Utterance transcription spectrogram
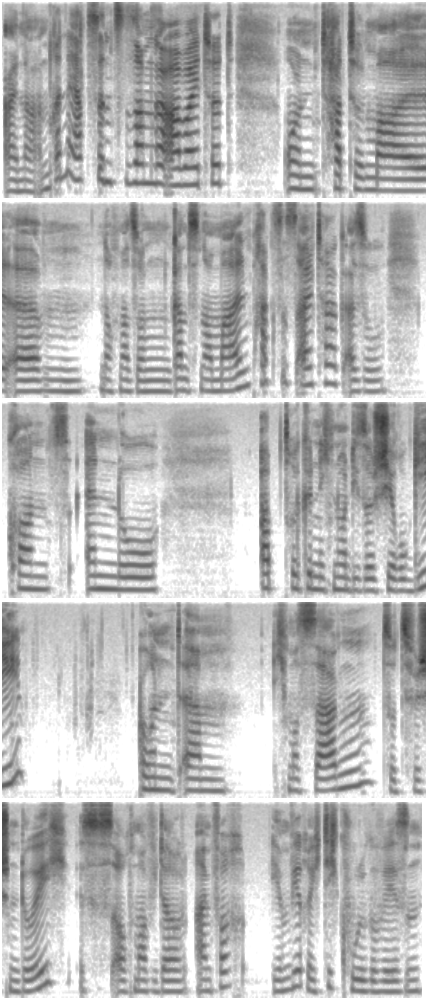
einer anderen Ärztin zusammengearbeitet und hatte mal ähm, nochmal so einen ganz normalen Praxisalltag, also Cons, Endo, Abdrücke, nicht nur diese Chirurgie. Und ähm, ich muss sagen, so zwischendurch ist es auch mal wieder einfach irgendwie richtig cool gewesen.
